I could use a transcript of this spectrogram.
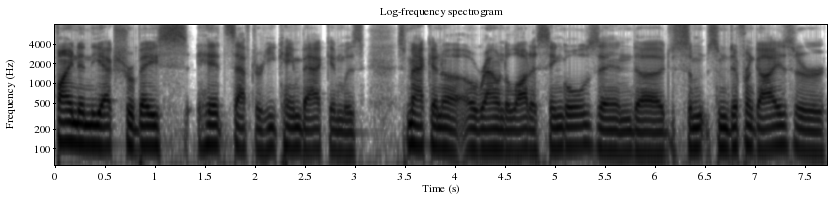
finding the extra base hits after he came back and was smacking uh, around a lot of singles, and uh, just some, some different guys are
